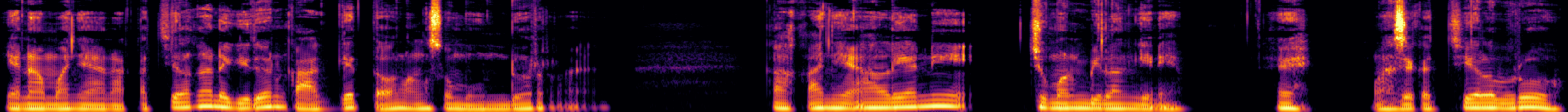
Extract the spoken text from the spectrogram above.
Ya namanya anak kecil kan gitu kan kaget tuh langsung mundur. Kakaknya Alia nih cuman bilang gini. Eh masih kecil bro.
